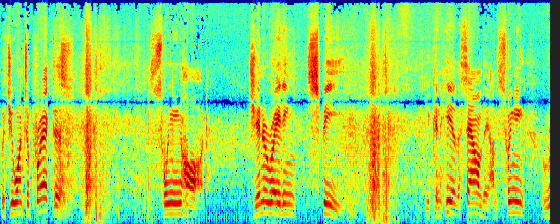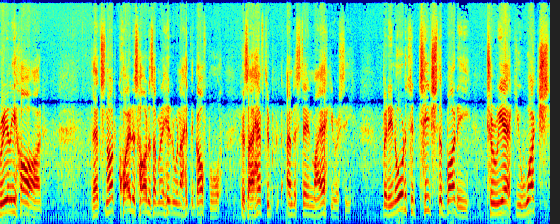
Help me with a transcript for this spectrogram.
but you want to practice swinging hard, generating speed. You can hear the sound there. I'm swinging really hard. That's not quite as hard as I'm going to hit it when I hit the golf ball because I have to understand my accuracy. But in order to teach the body to react, you watch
